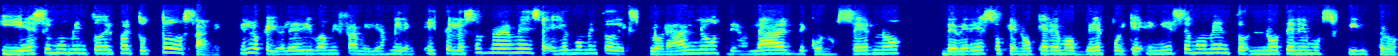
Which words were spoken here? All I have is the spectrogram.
y ese momento del parto, todo sale. Es lo que yo le digo a mis familias, miren, este, esos nueve meses es el momento de explorarnos, de hablar, de conocernos, de ver eso que no queremos ver, porque en ese momento no tenemos filtro.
